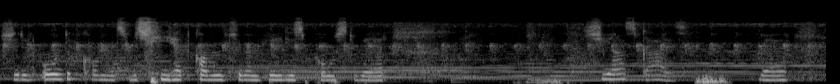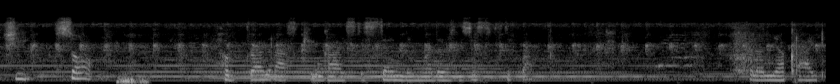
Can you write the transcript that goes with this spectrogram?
She read all the comments which he had commented on various posts where she asked guys, where she saw her brother asking guys to send him mothers and sisters to fuck. Ananya cried.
